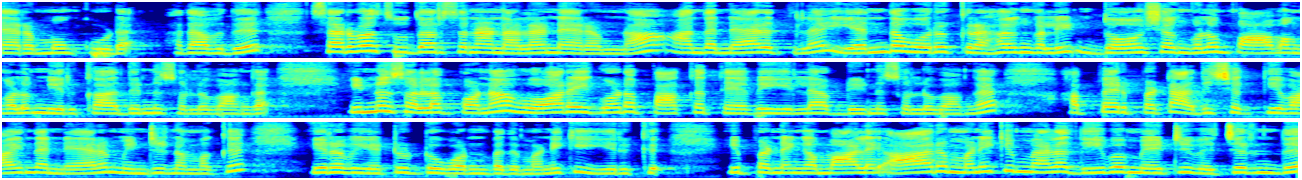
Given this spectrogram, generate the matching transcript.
நேரமும் கூட. அதாவது சர்வ சுதர்சன நல நேரம்னா அந்த நேரத்தில் எந்த ஒரு கிரகங்களின் தோஷங்களும் பாவங்களும் இருக்காதுன்னு சொல்லுவாங்க. இன்னும் சொல்லப்போனால் ஓரை கூட பார்க்க தேவையில்லை அப்படின்னு சொல்லுவாங்க. அப்பேற்பட்ட அதிசக்தி வாய்ந்த நேரம் இன்று நமக்கு இரவு எட்டு டு ஒன்பது மணிக்கு இருக்குது இப்போ நீங்கள் மாலை ஆறு மணிக்கு மேலே தீபம் ஏற்றி வச்சிருந்து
